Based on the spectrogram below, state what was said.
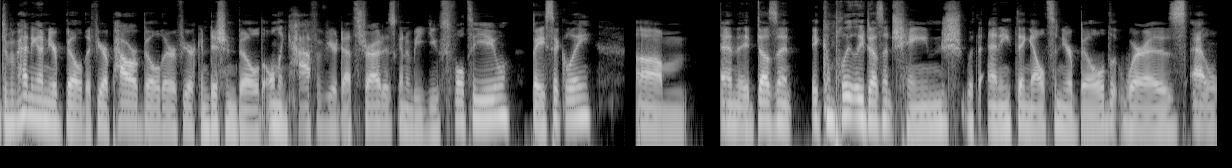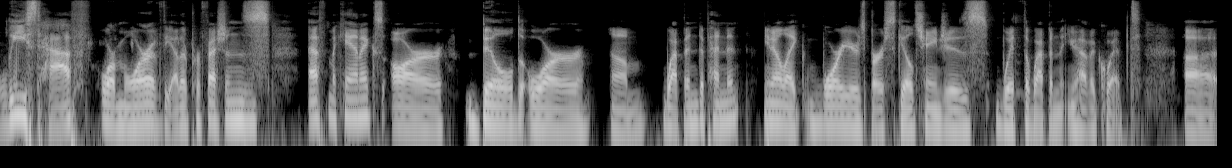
depending on your build if you're a power builder if you're a condition build only half of your death shroud is going to be useful to you basically um and it doesn't it completely doesn't change with anything else in your build whereas at least half or more of the other professions f mechanics are build or um, weapon dependent. You know, like warriors burst skill changes with the weapon that you have equipped. Uh,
